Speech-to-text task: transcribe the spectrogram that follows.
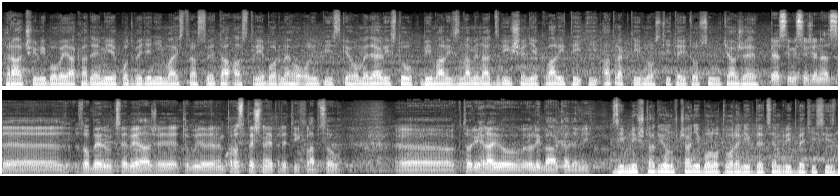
Hráči Libovej akadémie pod vedením majstra sveta a strieborného olympijského medailistu by mali znamenať zvýšenie kvality i atraktívnosti tejto súťaže. Ja si myslím, že nás e, zoberú k sebe a že to bude len prospešné pre tých chlapcov, ktorí hrajú v Liba Akadémii. Zimný štadión v Čani bol otvorený v decembri 2012.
